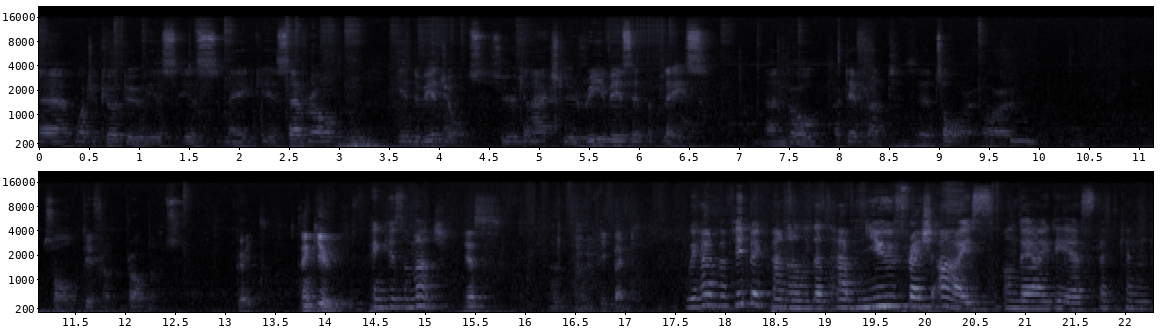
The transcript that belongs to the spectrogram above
Uh, what you could do is, is make uh, several individuals, so you can actually revisit the place and go a different uh, tour or solve different problems. Great. Thank you. Thank you so much. Yes. Feedback. We have a feedback panel that have new, fresh eyes on the ideas that can.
